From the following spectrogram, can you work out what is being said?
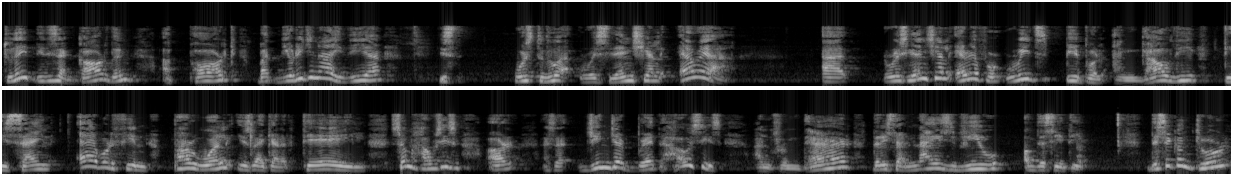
Today this is a garden, a park, but the original idea is was to do a residential area. A residential area for rich people and Gaudi designed everything. Park Güell is like a tale. Some houses are as a gingerbread houses and from there there is a nice view of the city. The second tour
